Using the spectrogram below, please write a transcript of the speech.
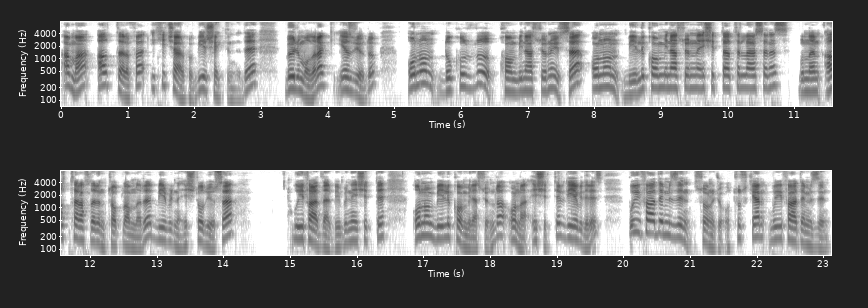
Ama alt tarafa 2 çarpı 1 şeklinde de bölüm olarak yazıyorduk. Onun 9'lu kombinasyonu ise onun birli kombinasyonuna eşitti hatırlarsanız. Bunların alt tarafların toplamları birbirine eşit oluyorsa bu ifadeler birbirine eşitti. Onun birli kombinasyonu da ona eşittir diyebiliriz. Bu ifademizin sonucu 30 iken bu ifademizin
